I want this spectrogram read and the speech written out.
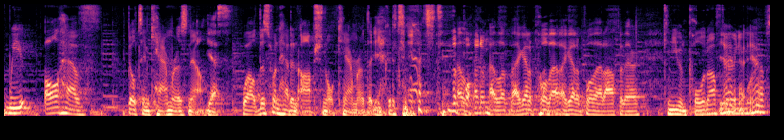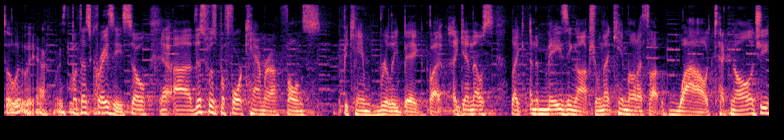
we all have built-in cameras now. Yes. Well, this one had an optional camera that you could attach to the I, bottom. I love that. I got to pull that. I got to pull that off of there. Can you even pull it off yeah, there anymore? Yeah, absolutely. Yeah. But that's crazy. So yeah. uh, this was before camera phones became really big. But again, that was like an amazing option. When that came out, I thought, wow, technology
